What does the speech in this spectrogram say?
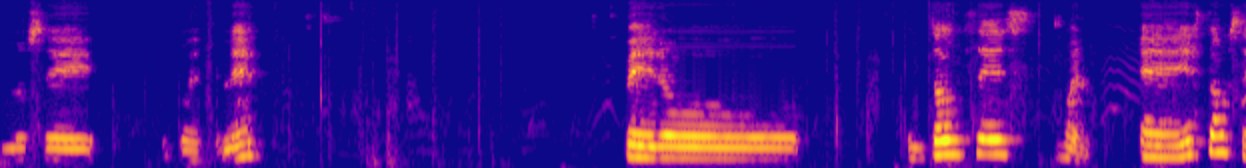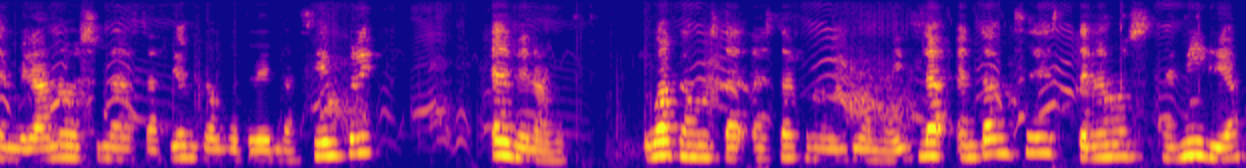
no sé qué puede tener pero entonces, bueno, eh, estamos en verano, es una estación que vamos a tenerla siempre, el verano. Igual que vamos a estar, con el en la isla. Entonces tenemos a Emilia,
